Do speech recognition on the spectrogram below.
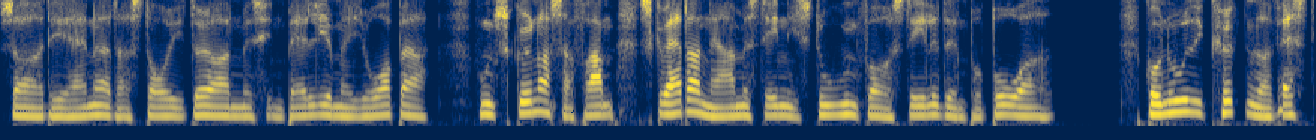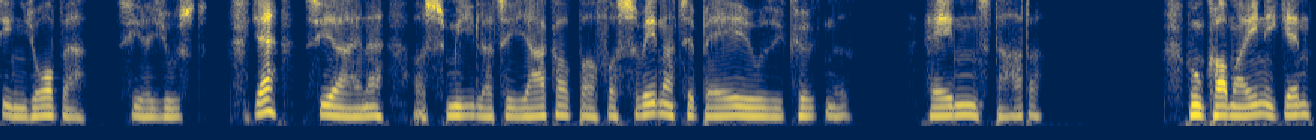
Så er det Anna, der står i døren med sin balje med jordbær. Hun skynder sig frem, skvatter nærmest ind i stuen for at stille den på bordet. Gå nu ud i køkkenet og vask din jordbær, siger Just. Ja, siger Anna og smiler til Jakob og forsvinder tilbage ud i køkkenet. Hanen starter. Hun kommer ind igen,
